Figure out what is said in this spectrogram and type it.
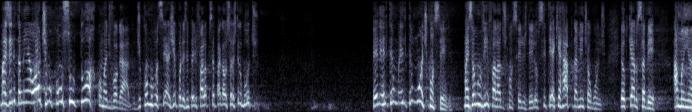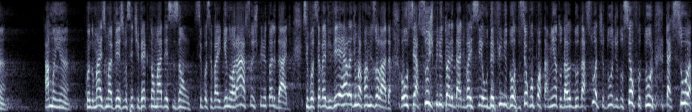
mas ele também é ótimo consultor como advogado, de como você agir. Por exemplo, ele fala para você pagar os seus tributos. Ele, ele, tem, ele tem um monte de conselho, mas eu não vim falar dos conselhos dele, eu citei aqui rapidamente alguns. Eu quero saber, amanhã, amanhã, quando mais uma vez você tiver que tomar a decisão se você vai ignorar a sua espiritualidade, se você vai viver ela de uma forma isolada, ou se a sua espiritualidade vai ser o definidor do seu comportamento, da, do, da sua atitude, do seu futuro, da sua,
